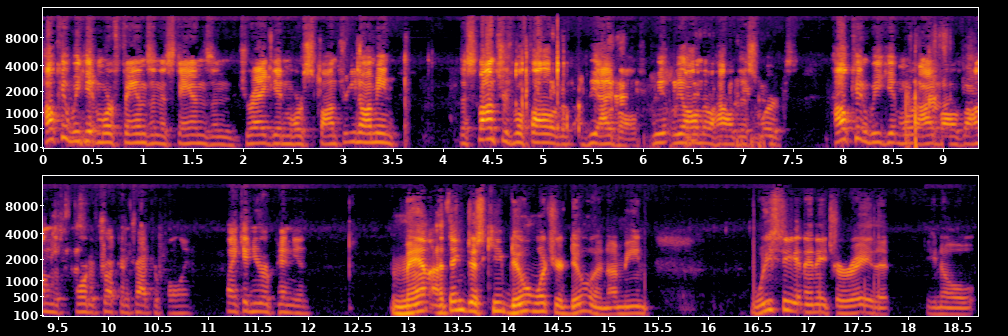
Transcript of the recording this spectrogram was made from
How can we get more fans in the stands and drag in more sponsors? You know, I mean, the sponsors will follow the, the eyeballs. We, we all know how this works. How can we get more eyeballs on the sport of truck and tractor pulling? Like in your opinion? Man, I think just keep doing what you're doing. I mean, we see in NHRA that, you know,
